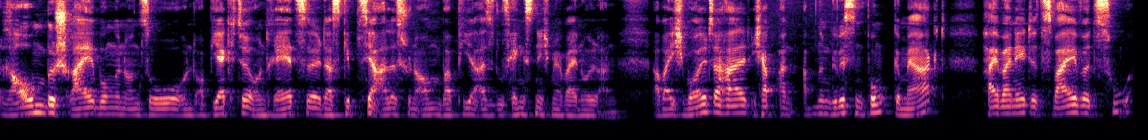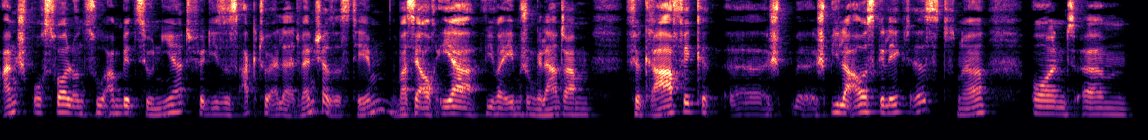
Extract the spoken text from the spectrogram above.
Raumbeschreibungen und so und Objekte und Rätsel, das gibt's ja alles schon auf dem Papier. Also du fängst nicht mehr bei Null an. Aber ich wollte halt, ich habe ab einem gewissen Punkt gemerkt, Hibernated 2 wird zu anspruchsvoll und zu ambitioniert für dieses aktuelle Adventure-System, was ja auch eher, wie wir eben schon gelernt haben, für Grafikspiele äh, äh ausgelegt ist. Ne? Und ähm,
